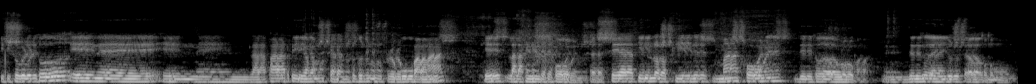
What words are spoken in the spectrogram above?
Y sobre todo en, en, en la parte, digamos, que a nosotros nos preocupa más, que es la gente joven. O sea, SEA tiene los clientes más jóvenes de toda Europa, dentro de la industria del automóvil.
